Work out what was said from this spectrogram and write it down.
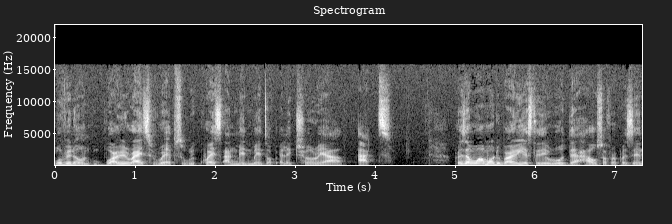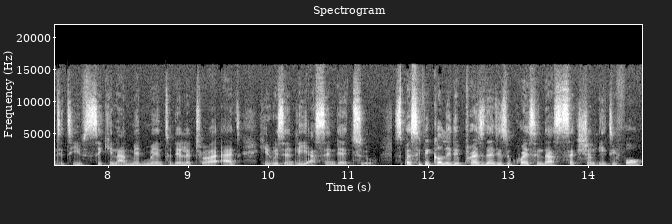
Moving on, Buhari Writes Reps request amendment of Electoral Act. President Muhammadu Buhari yesterday wrote the House of Representatives seeking amendment to the Electoral Act he recently ascended to. Specifically, the President is requesting that Section 84,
